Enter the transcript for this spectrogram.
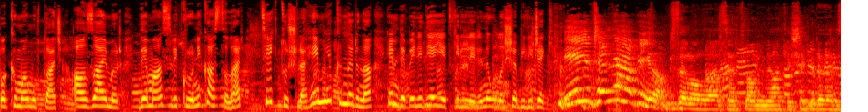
bakıma muhtaç, Alzheimer, demans ve kronik hastalar tek tuşla hem yakınlarına hem de belediye yetkililerine ulaşabilecek. İyiyim sen ne yapıyorsun? Güzel vallahi Serpil Hanım ya teşekkür ederiz.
